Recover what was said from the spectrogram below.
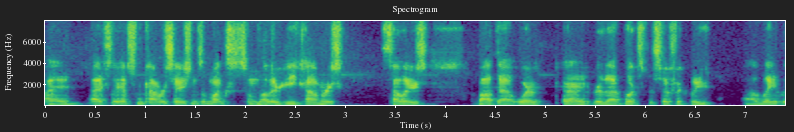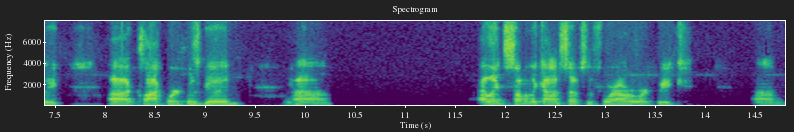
I actually had some conversations amongst some other e-commerce sellers about that work uh, or that book specifically uh, lately. Uh, Clockwork was good. Uh, I liked some of the concepts in Four Hour Work Week. Um,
